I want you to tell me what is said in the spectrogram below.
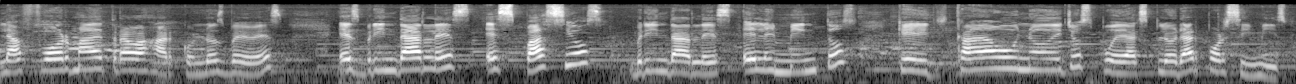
La forma de trabajar con los bebés es brindarles espacios, brindarles elementos que cada uno de ellos pueda explorar por sí mismo.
